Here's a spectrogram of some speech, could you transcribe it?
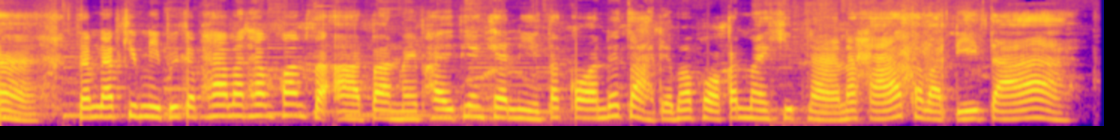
สำหรับคลิปนี้ปุ้ยก็พามาทำความสะอาดบ้านไม้ไผ่เพียงแค่นี้ตะกอนเด้จ้าเดี๋ยวมาพอกันใหม่คลิปหน้านะคะ สวัสดีจ้า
